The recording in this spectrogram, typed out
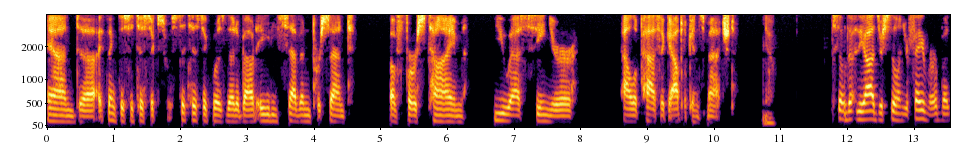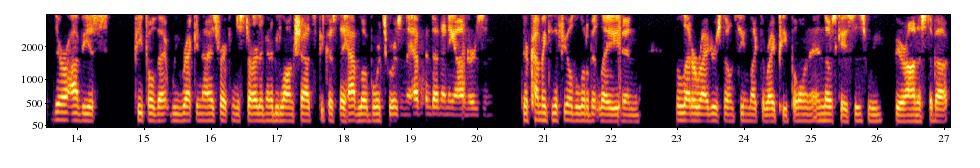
And, uh, I think the statistics, statistic was that about 87% of first time U.S. senior allopathic applicants matched. Yeah. So the, the odds are still in your favor, but there are obvious people that we recognize right from the start are going to be long shots because they have low board scores and they haven't done any honors and they're coming to the field a little bit late and the letter writers don't seem like the right people. And in those cases, we, we are honest about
